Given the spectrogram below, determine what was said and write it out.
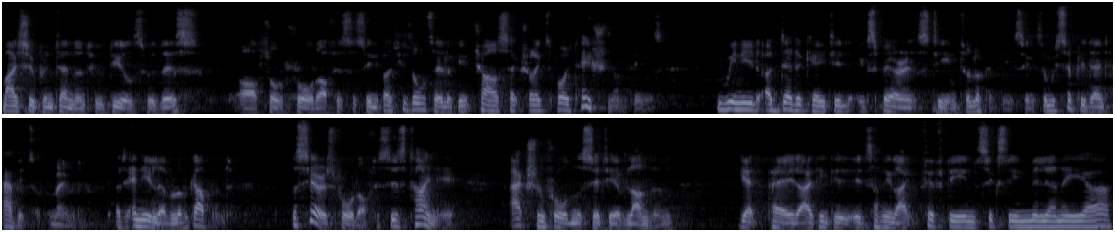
my superintendent who deals with this our sort of fraud officer senior person, she's also looking at child sexual exploitation and things. We need a dedicated, experienced team to look at these things, and we simply don't have it at the moment at any level of government. The serious fraud office is tiny. Action fraud in the City of London get paid, I think it's something like 15, 16 million a year.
